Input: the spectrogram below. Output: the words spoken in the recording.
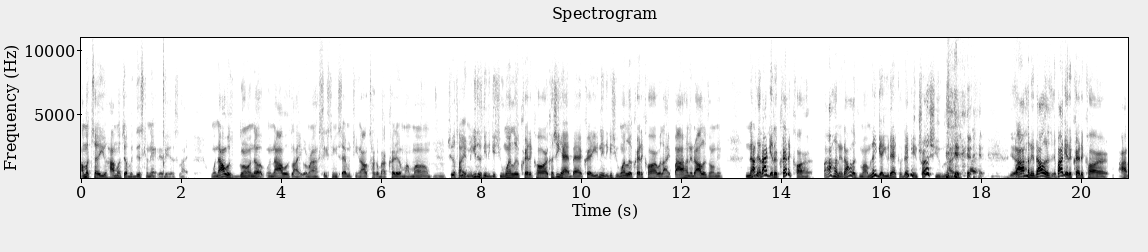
I'm gonna tell you how much of a disconnect it is. Like when I was growing up, when I was like around 16, 17, I would talk about credit with my mom. Mhm. She was like, man, you just need to get you one little credit card because she had bad credit. You need to get you one little credit card with like five hundred dollars on it. Now that I get a credit card, five hundred dollars, mom. They gave you that because they didn't trust you. Like five yeah. hundred dollars. If I get a credit card, I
